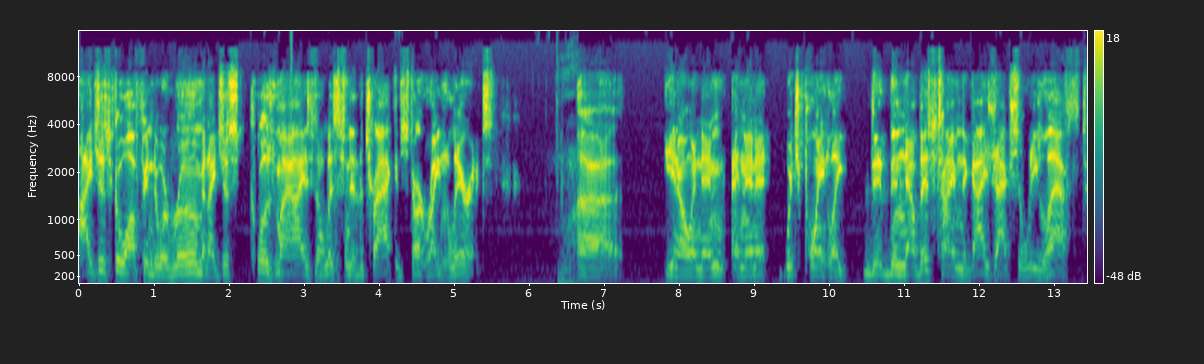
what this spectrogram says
I just go off into a room and I just close my eyes and listen to the track and start writing lyrics uh, you know, and then and then at which point, like, th- then now this time the guys actually left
